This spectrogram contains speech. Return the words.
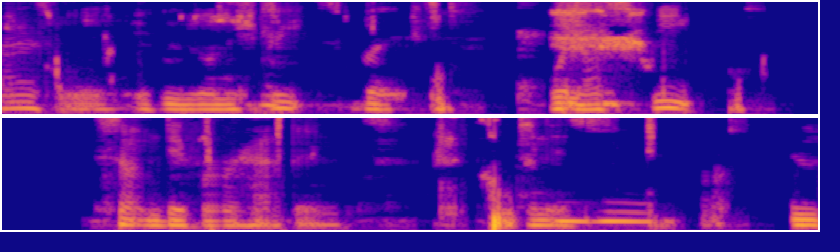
past me if we was on the streets. But when I speak, something different happens, and it's mm-hmm. due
